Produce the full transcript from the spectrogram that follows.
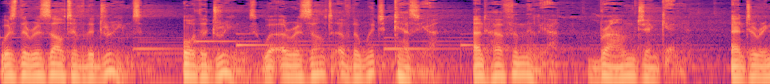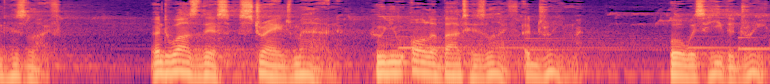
was the result of the dreams, or the dreams were a result of the witch Keziah and her familiar, Brown Jenkin, entering his life. And was this strange man who knew all about his life a dream? Or was he the dream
